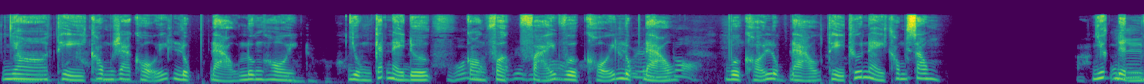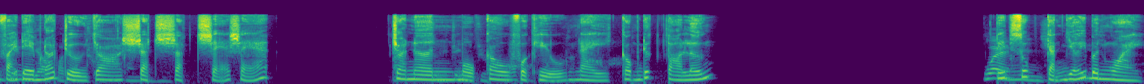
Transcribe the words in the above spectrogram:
Nho thì không ra khỏi lục đạo luân hồi. Dùng cách này được còn phật phải vượt khỏi lục đạo. Vượt khỏi lục đạo thì thứ này không xong. Nhất định phải đem nó trừ cho sạch sạch sẽ sẽ cho nên một câu phật hiệu này công đức to lớn. Tiếp xúc cảnh giới bên ngoài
